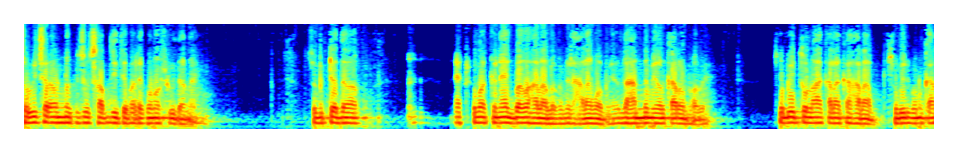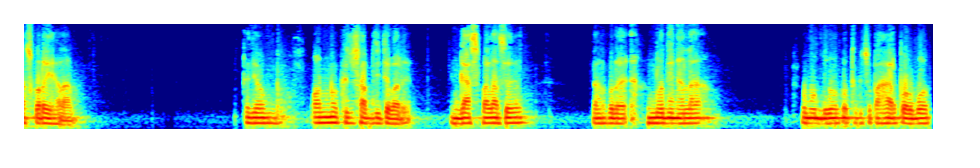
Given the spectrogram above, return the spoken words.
ছবি ছাড়া অন্য কিছু ছাপ দিতে পারে, কোনো অসুবিধা নাই। ছবিটা দেওয়া একশো ভাগ কেন এক হালাল হবে হারাম হবে জাহান্নামি হওয়ার কারণ হবে। ছবি তোলা কারাকা হারাম ছবির কোনো কাজ করাই হারাম। অন্য কিছু ছাপ দিতে পারে, গাছপালা আছে তারপরে নদী নালা, সমুদ্র, কত কিছু, পাহাড়, পর্বত,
